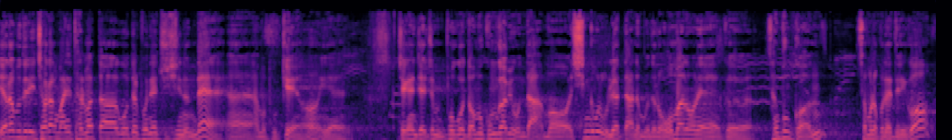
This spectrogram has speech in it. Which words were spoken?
여러분들이 저랑 많이 닮았다고들 보내주시는데, 아, 한번 볼게요. 예. 제가 이제 좀 보고 너무 공감이 온다. 뭐, 신금을 울렸다 하는 분들은 5만원의 그 상품권 선물로 보내드리고,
